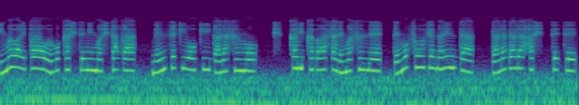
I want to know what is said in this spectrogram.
今ワイパーを動かしてみましたが、面積大きいガラスも、しっかりカバーされますね。でもそうじゃないんだ。だらだら走ってて、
